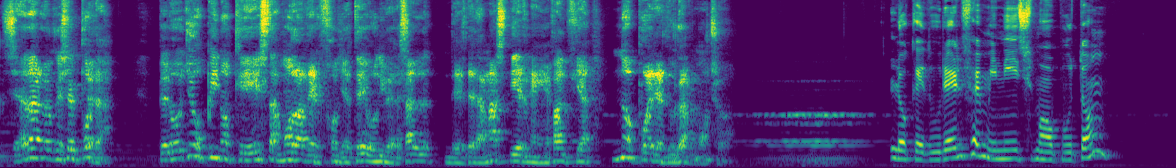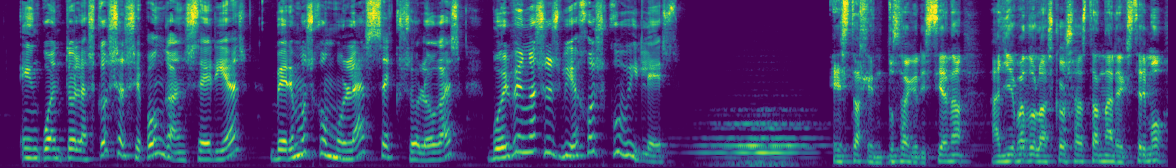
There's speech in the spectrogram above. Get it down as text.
Se hará lo que se pueda, pero yo opino que esta moda del folleteo universal, desde la más tierna infancia, no puede durar mucho. Lo que dure el feminismo, putón. En cuanto las cosas se pongan serias, veremos cómo las sexólogas vuelven a sus viejos cubiles. Esta gentuza cristiana ha llevado las cosas tan al extremo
